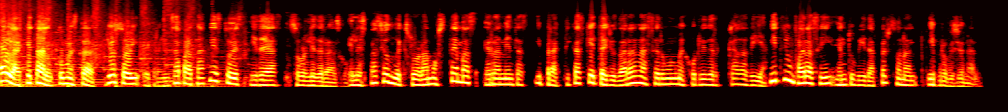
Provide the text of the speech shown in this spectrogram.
Hola, ¿qué tal? ¿Cómo estás? Yo soy Efraín Zapata y esto es Ideas sobre Liderazgo, el espacio donde exploramos temas, herramientas y prácticas que te ayudarán a ser un mejor líder cada día y triunfar así en tu vida personal y profesional.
